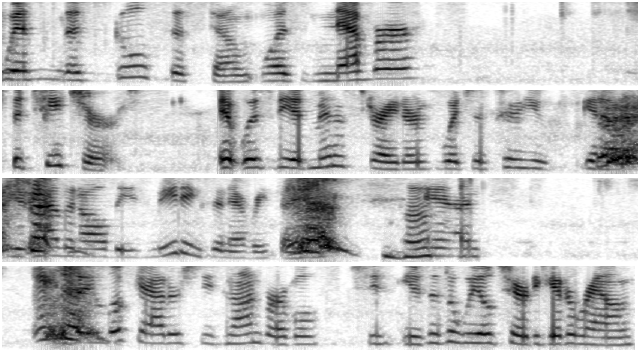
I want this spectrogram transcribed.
with the school system was never the teachers. It was the administrators, which is who you, you know, you have in all these meetings and everything. Mhm. And they look at her, she's nonverbal. She uses a wheelchair to get around.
